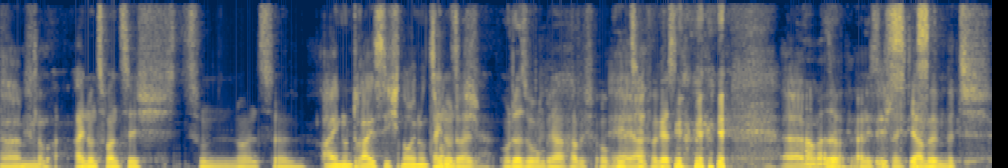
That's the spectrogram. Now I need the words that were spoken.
Ähm, ich glaube 21 zu 19. 31, 29. 31 oder so, ja, habe ich. Okay, ja, 10 ja. vergessen. ähm, Aber so, gar nicht so ist, schlecht. Ja, mit, mit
